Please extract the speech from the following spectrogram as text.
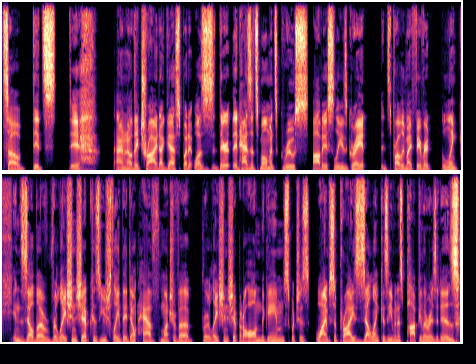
So it's, eh, I don't know. They tried, I guess, but it was there. It has its moments. Groose obviously is great. It's probably my favorite Link in Zelda relationship because usually they don't have much of a relationship at all in the games, which is why I'm surprised Zelink is even as popular as it is.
